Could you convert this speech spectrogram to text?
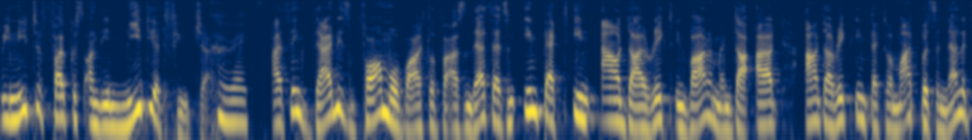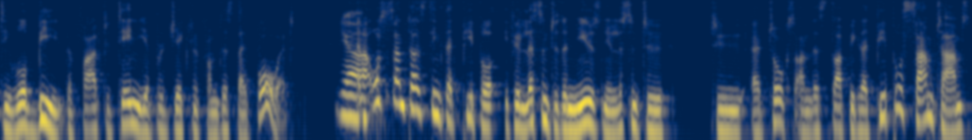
we need to focus on the immediate future. Correct. I think that is far more vital for us, and that has an impact in our direct environment. Our, our direct impact on my personality will be the five to ten year projection from this day forward. Yeah. And I also sometimes think that people, if you listen to the news and you listen to to uh, talks on this topic, that people sometimes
